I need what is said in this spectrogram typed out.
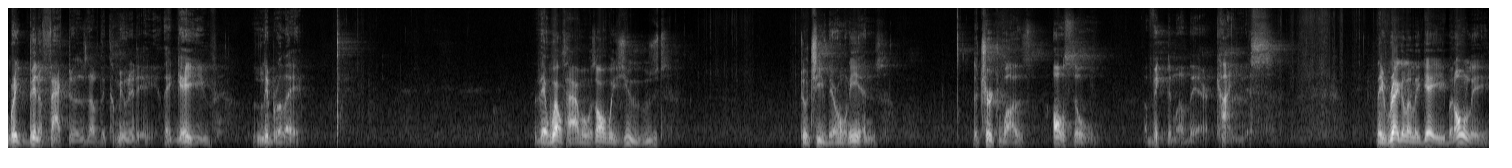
great benefactors of the community. They gave liberally. Their wealth, however, was always used to achieve their own ends. The church was also a victim of their kindness. They regularly gave, but only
